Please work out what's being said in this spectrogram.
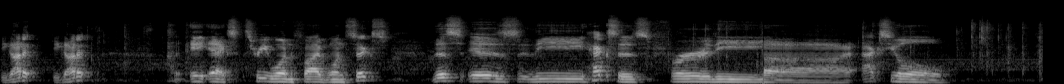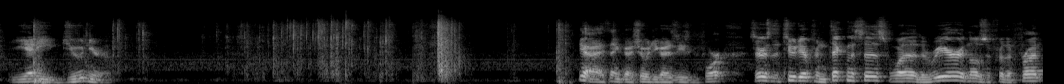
You got it? You got it? AX31516. This is the hexes for the uh, Axial Yeti Junior. Yeah, I think I showed you guys these before. So there's the two different thicknesses, one of the rear and those are for the front.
